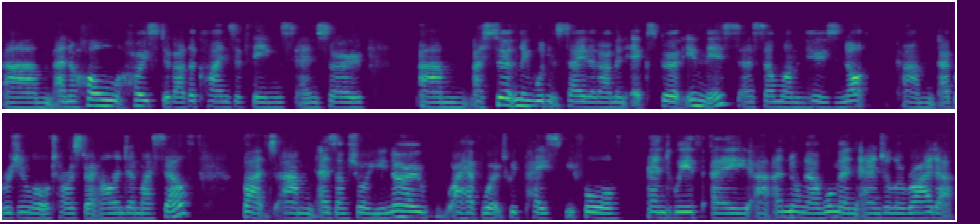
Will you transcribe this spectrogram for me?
and a whole host of other kinds of things. And so um, I certainly wouldn't say that I'm an expert in this as someone who's not um, Aboriginal or Torres Strait Islander myself, but um, as I'm sure you know, I have worked with PACE before and with a, a Noongar woman, Angela Ryder,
